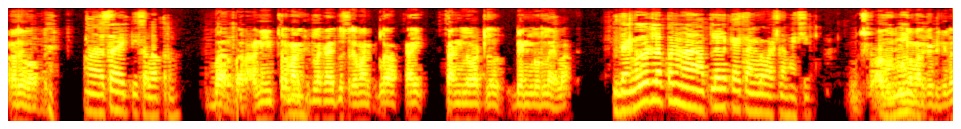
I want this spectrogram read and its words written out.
अरे बापरे. असं आहे ती सोलापूर बर बर. आणि इतर मार्केटला काय दुसऱ्या मार्केटला काय चांगलं वाटलं बेंगलोरला यायला? बेंगलोरला पण आपल्याला काय चांगलं वाटलं नाही शेट. अजून कुठलं मार्केट गेलं?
